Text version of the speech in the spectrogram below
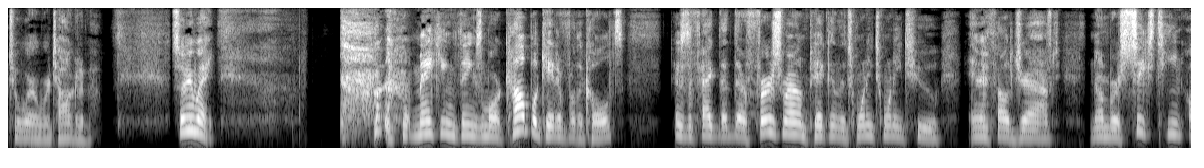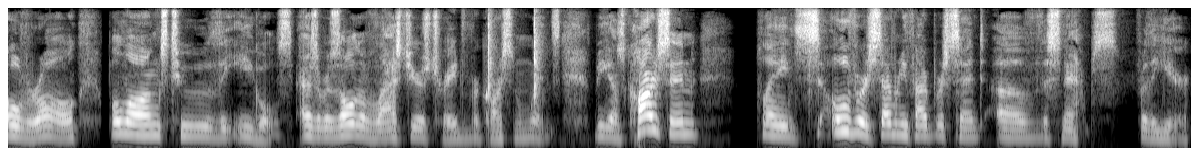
to where we're talking about. So, anyway, making things more complicated for the Colts is the fact that their first round pick in the 2022 NFL draft, number 16 overall, belongs to the Eagles as a result of last year's trade for Carson Wentz. Because Carson played over 75% of the snaps for the year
